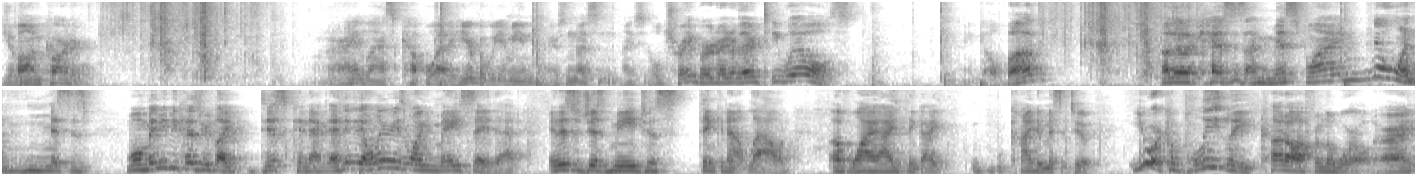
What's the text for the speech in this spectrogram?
Jevon Carter. Right, last couple out of here, but we, I mean, there's a nice, nice little tray Bird right over there. T. Wills. There you go, bub. Other guesses, I miss flying. No one misses. Well, maybe because you're like disconnected. I think the only reason why you may say that, and this is just me just thinking out loud of why I think I kind of miss it too. You are completely cut off from the world, all right?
